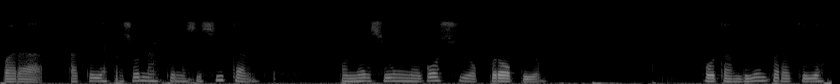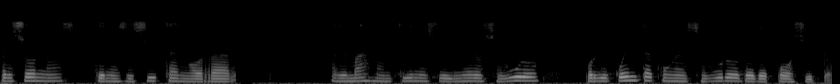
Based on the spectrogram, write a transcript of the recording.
para aquellas personas que necesitan ponerse un negocio propio o también para aquellas personas que necesitan ahorrar. Además mantiene su dinero seguro porque cuenta con el seguro de depósito.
